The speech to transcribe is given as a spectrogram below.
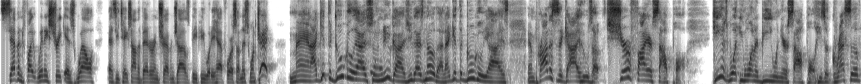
Seven fight winning streak as well as he takes on the veteran Trevin Giles. BP, what do you have for us on this one, kid? Man, I get the googly eyes from the new guys. You guys know that. I get the googly eyes. And Prates is a guy who's a surefire southpaw. He is what you want to be when you're a southpaw. He's aggressive.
